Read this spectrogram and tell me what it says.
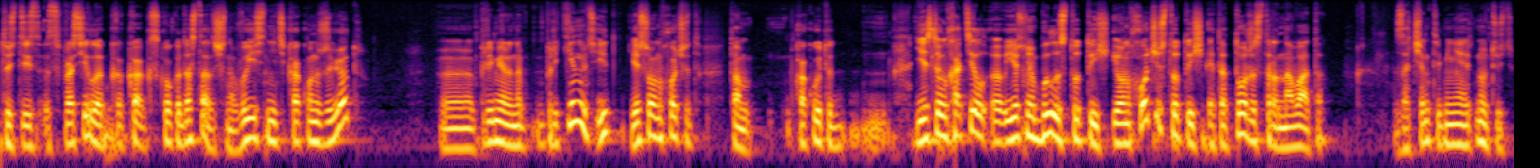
То есть ты спросила, как, как- сколько достаточно. Выяснить, как он живет, э, примерно прикинуть, и если он хочет там какую-то... Если он хотел... э, Если у него было 100 тысяч, и он хочет 100 тысяч, это тоже странновато. Зачем ты меняешь... Ну, то есть,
